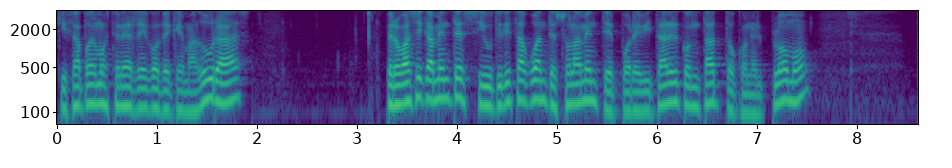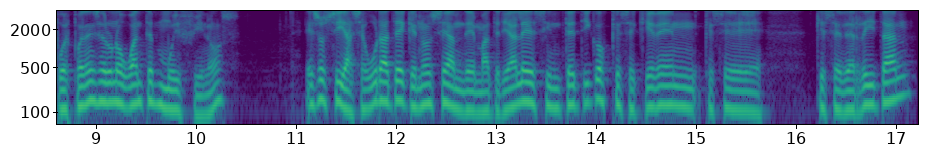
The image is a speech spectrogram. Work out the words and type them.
quizá podemos tener riesgos de quemaduras, pero básicamente si utilizas guantes solamente por evitar el contacto con el plomo, pues pueden ser unos guantes muy finos. Eso sí, asegúrate que no sean de materiales sintéticos que se queden, que se, que se derritan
